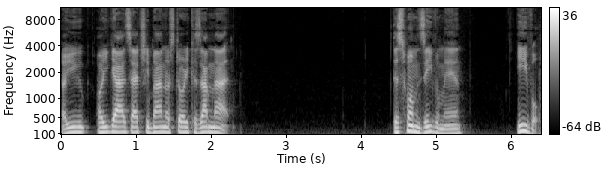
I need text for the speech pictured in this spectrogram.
Are you are you guys actually buying her story? Because I'm not. This woman's evil, man. Evil.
